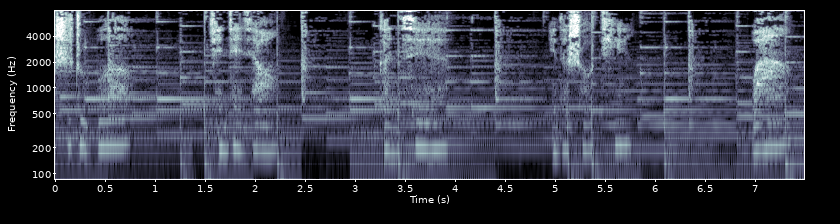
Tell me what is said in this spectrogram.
我是主播陈建祥，感谢您的收听，晚安。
